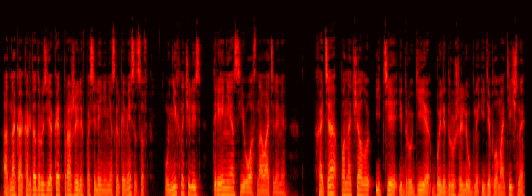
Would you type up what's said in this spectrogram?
Однако, когда друзья Кэт прожили в поселении несколько месяцев, у них начались трения с его основателями. Хотя поначалу и те, и другие были дружелюбны и дипломатичны,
